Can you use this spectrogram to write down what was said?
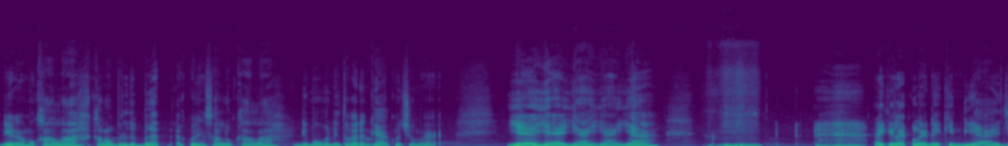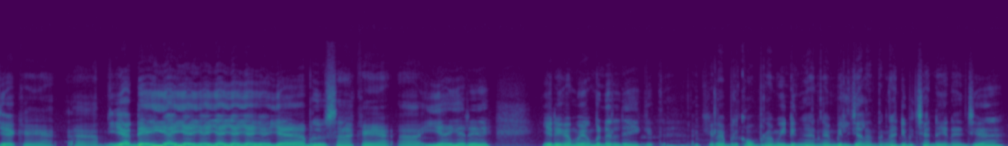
dia nggak mau kalah kalau berdebat aku yang selalu kalah. Di momen itu kadang kayak aku cuma ya ya ya ya ya. Akhirnya aku ledekin dia aja kayak um, iya deh iya iya iya iya iya iya ya, ya. Berusaha kayak uh, iya iya deh. Ya deh kamu yang bener deh gitu. Akhirnya berkompromi dengan ngambil jalan tengah dibercandain aja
